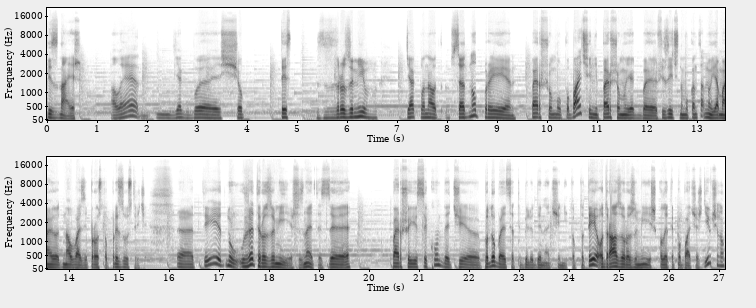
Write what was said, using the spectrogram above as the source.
пізнаєш. Але якби щоб ти зрозумів, як вона от все одно при першому побаченні, першому якби фізичному контакті, ну я маю на увазі просто при зустрічі, е, ти ну, вже ти розумієш, знаєте, з першої секунди, чи подобається тобі людина чи ні. Тобто ти одразу розумієш, коли ти побачиш дівчину,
